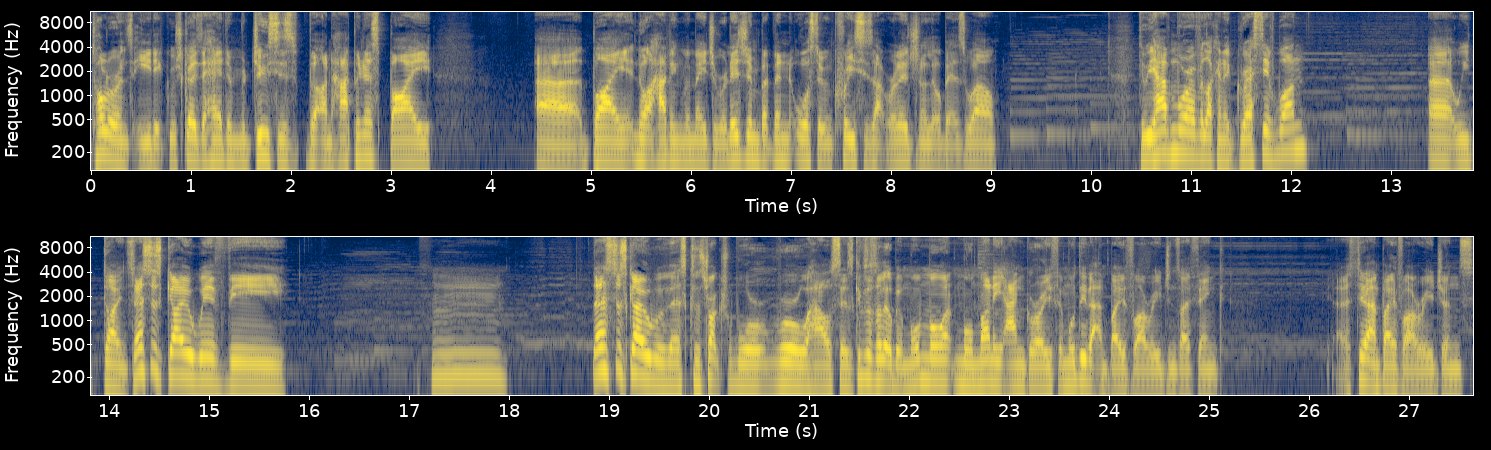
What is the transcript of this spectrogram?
tolerance edict, which goes ahead and reduces the unhappiness by uh, by not having the major religion, but then also increases that religion a little bit as well. Do we have more of a, like an aggressive one? Uh, we don't. So let's just go with the... Hmm... Let's just go with this. Construct rural houses. Gives us a little bit more, more, more money and growth. And we'll do that in both our regions, I think. Yeah, let's do that in both our regions.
